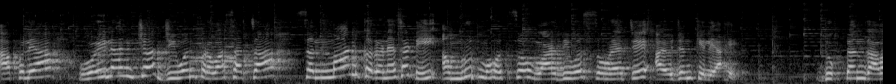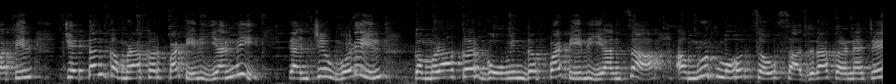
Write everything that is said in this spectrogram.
आपल्या वडिलांच्या जीवन प्रवासाचा सन्मान करण्यासाठी अमृत महोत्सव वाढदिवस सोहळ्याचे आयोजन केले आहे. धुकटन गावातील चेतन कमळाकर पाटील यांनी त्यांचे वडील कमळाकर गोविंद पाटील यांचा अमृत महोत्सव साजरा करण्याचे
